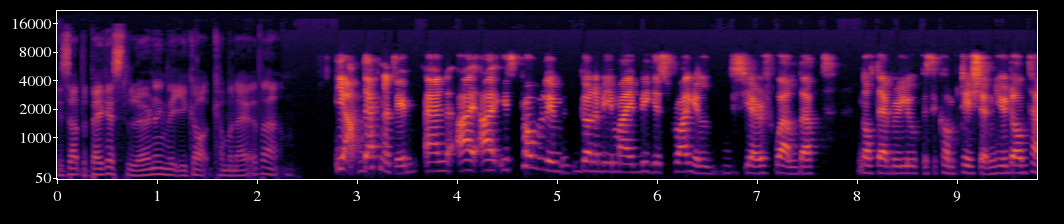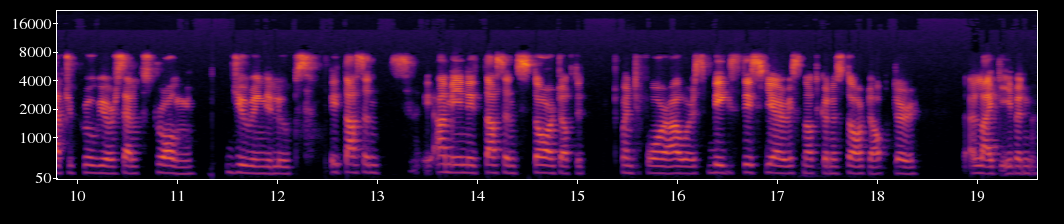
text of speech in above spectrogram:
Is that the biggest learning that you got coming out of that? Yeah, definitely. And I, I it's probably going to be my biggest struggle this year as well. That not every loop is a competition. You don't have to prove yourself strong during the loops. It doesn't. I mean, it doesn't start after 24 hours. Bigs this year is not going to start after like even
